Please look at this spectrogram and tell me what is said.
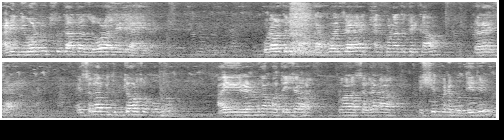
आणि निवडणूक सुद्धा आता जवळ आलेली आहे. कोणाला तरी काम दाखवायचं आहे आणि कोणाचं तरी काम करायचं आहे. हे सगळं मी तुमच्यावर सोपवतो. आई रेणुका मातेच्या तुम्हाला सगळ्यांना निश्चितपणे बुद्धी देईल.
